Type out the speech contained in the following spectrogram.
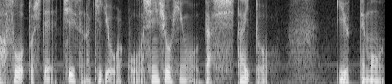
出そうとして小さな企業がこう新商品を出したいと言っても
